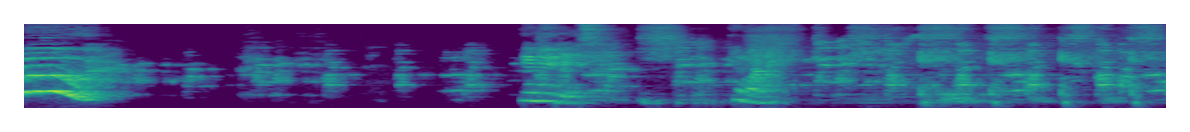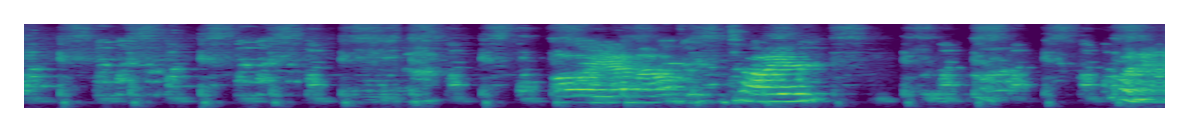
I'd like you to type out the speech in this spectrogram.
Woo! Can do this. Come on. Oh yeah, my arms are tired. Come on.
